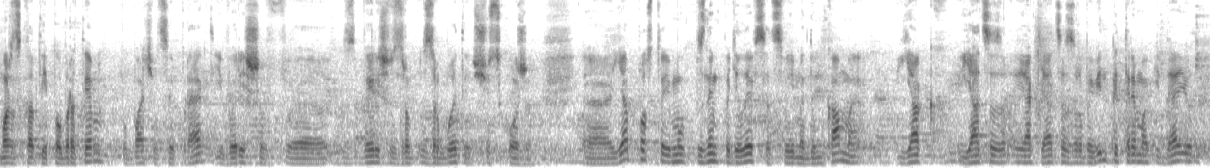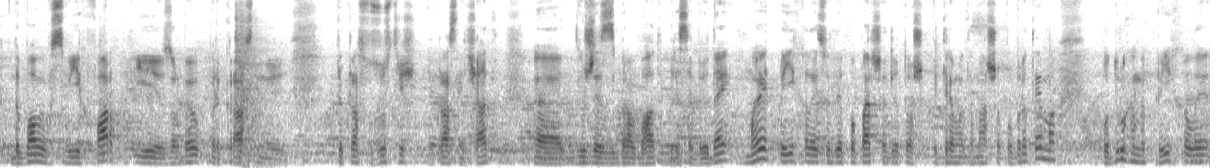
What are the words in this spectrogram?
можна сказати, і побратим, побачив цей проект і вирішив, е, вирішив зробити щось схоже. Я просто йому з ним поділився своїми думками, як я це як я це зробив. Він підтримав ідею, додав своїх фарб і зробив прекрасний. Прекрасну зустріч, прекрасний чат. Е, Дуже зібрав багато біля себе людей. Ми приїхали сюди, по-перше, для того, щоб підтримати нашого побратима. По-друге, ми приїхали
